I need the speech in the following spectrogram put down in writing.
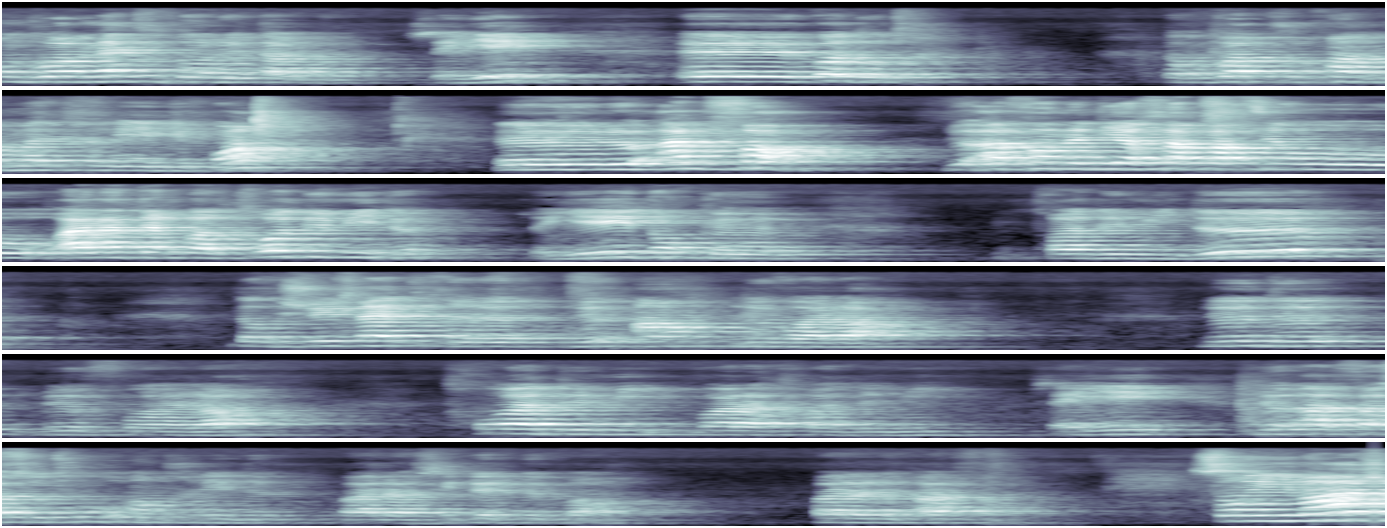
On doit mettre dans le tableau. Ça y est. Euh, quoi d'autre? Donc, on va prendre, mettre les, points. Euh, le alpha, le alpha, on dire, ça appartient au, à l'intervalle 3 demi 2. Vous voyez, donc euh, 3 demi 2. Donc je vais mettre euh, le 1, le voilà. Le 2, le voilà. 3 demi, voilà 3 demi. Ça y est, le alpha se trouve entre les deux. Voilà, c'est quelque part. Voilà le alpha. Son image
